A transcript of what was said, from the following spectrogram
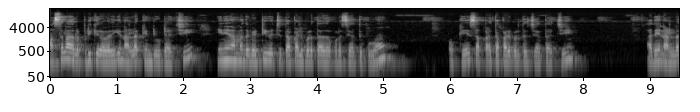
மசாலா அதில் பிடிக்கிற வரைக்கும் நல்லா கிண்டி விட்டாச்சு. இனி நம்ம அந்த வெட்டி வச்ச தக்காளி பழத்தை அதை கூட சேர்த்துக்குவோம். ஓகே சக்கா தக்காளி பழத்தை சேர்த்தாச்சு. அதையும் நல்லா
